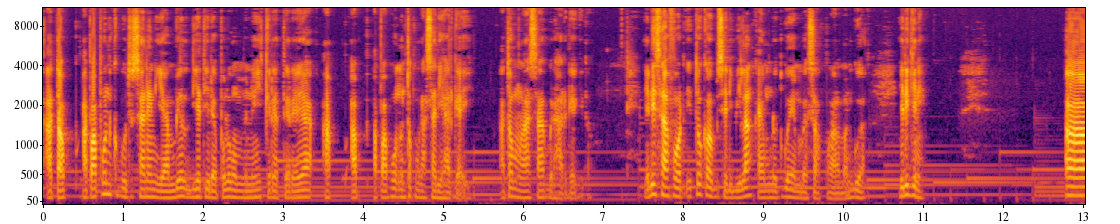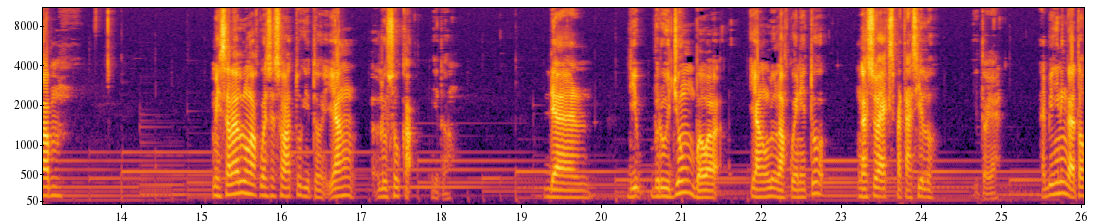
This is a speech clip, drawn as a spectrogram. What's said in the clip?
Atau apa pun keputusan yang diambil, dia tidak perlu memenuhi kriteria ap ap apa pun untuk merasa dihargai atau merasa berharga gitu. Jadi self worth itu kalau bisa dibilang kayak menurut gue yang besar pengalaman gue. Jadi gini, um, misalnya lu ngakuin sesuatu gitu yang lu suka gitu, dan di berujung bahwa yang lu lakuin itu nggak sesuai ekspektasi lu gitu ya tapi ini nggak tahu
